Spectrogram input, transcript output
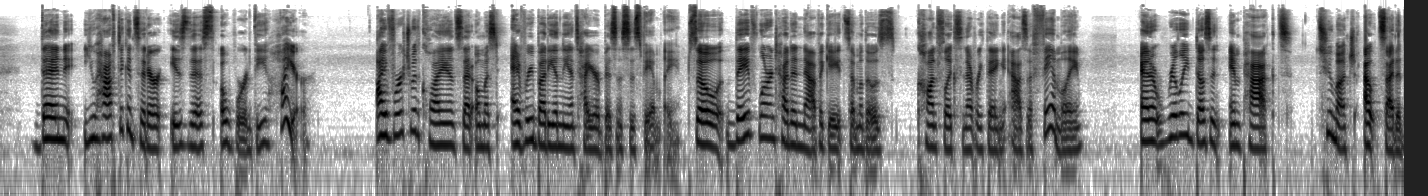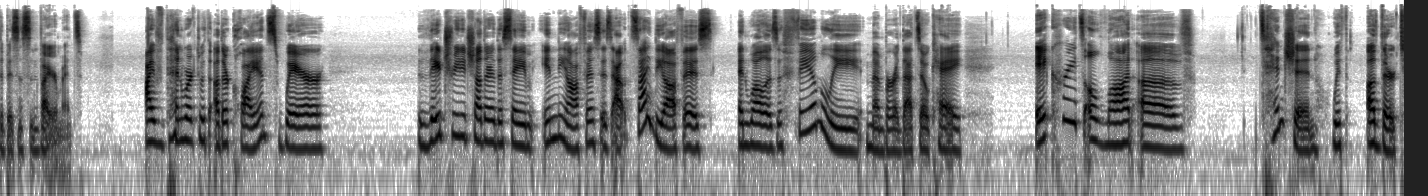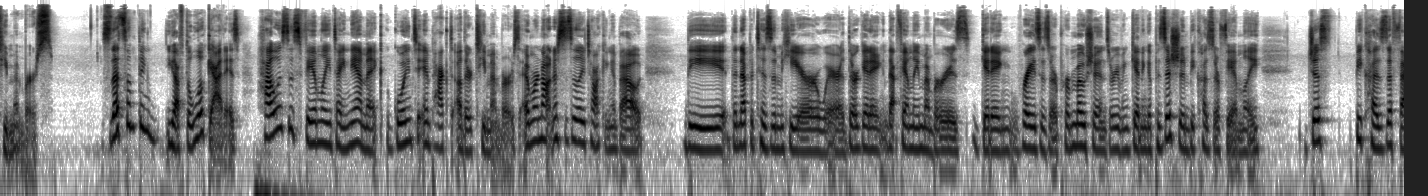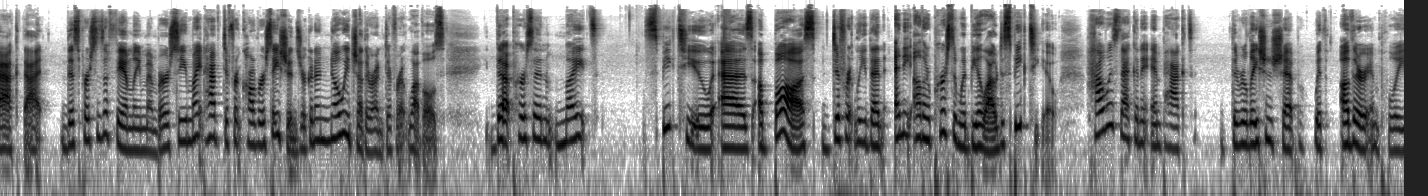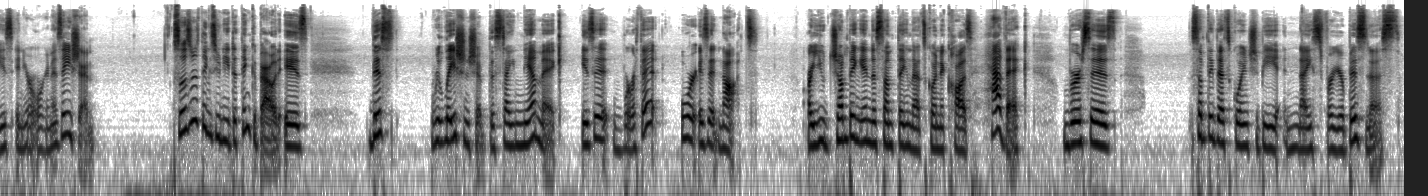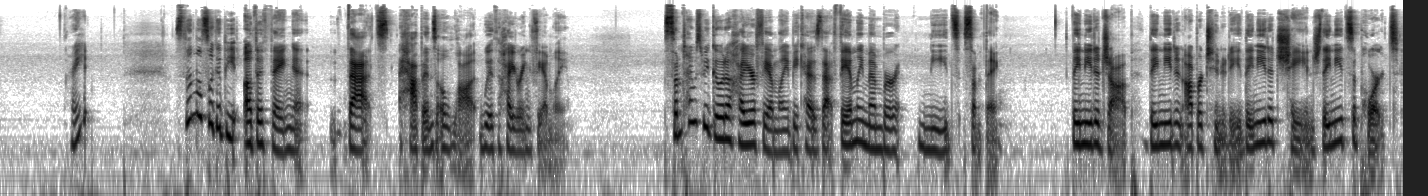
then you have to consider is this a worthy hire? I've worked with clients that almost everybody in the entire business is family. So they've learned how to navigate some of those conflicts and everything as a family. And it really doesn't impact too much outside of the business environment. I've then worked with other clients where they treat each other the same in the office as outside the office. And while as a family member, that's okay, it creates a lot of tension with other team members. So that's something you have to look at is how is this family dynamic going to impact other team members? And we're not necessarily talking about the the nepotism here where they're getting that family member is getting raises or promotions or even getting a position because they're family. Just because the fact that this person's a family member, so you might have different conversations. You're going to know each other on different levels. That person might speak to you as a boss differently than any other person would be allowed to speak to you. How is that going to impact the relationship with other employees in your organization? So those are things you need to think about is this relationship, this dynamic, is it worth it or is it not? Are you jumping into something that's going to cause havoc versus something that's going to be nice for your business? Right? So then let's look at the other thing that happens a lot with hiring family. Sometimes we go to hire family because that family member needs something. They need a job, they need an opportunity, they need a change, they need support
